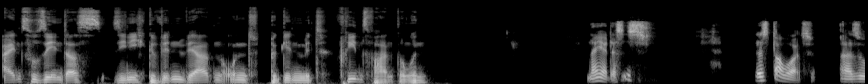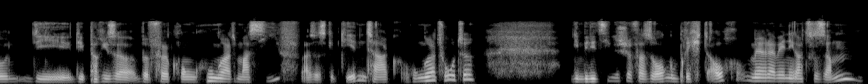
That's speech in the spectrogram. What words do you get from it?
einzusehen, dass sie nicht gewinnen werden und beginnen mit Friedensverhandlungen? Naja, das ist, das dauert. Also die, die Pariser Bevölkerung hungert massiv. Also es gibt jeden Tag Hungertote. Die medizinische Versorgung bricht auch mehr oder weniger zusammen.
